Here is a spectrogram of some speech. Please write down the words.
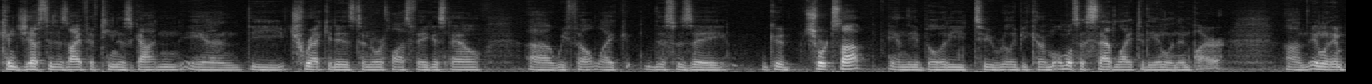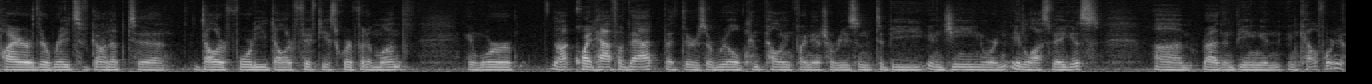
congested as I-15 has gotten, and the trek it is to North Las Vegas now, uh, we felt like this is a good shortstop and the ability to really become almost a satellite to the Inland Empire. Um, Inland Empire, their rates have gone up to $1.40, $1.50 a square foot a month, and we're not quite half of that, but there's a real compelling financial reason to be in Jean or in, in Las Vegas um, rather than being in, in California.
